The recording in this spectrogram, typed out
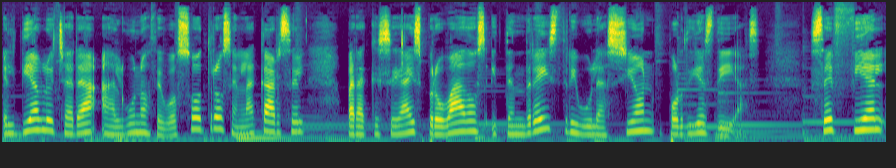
el diablo echará a algunos de vosotros en la cárcel para que seáis probados y tendréis tribulación por diez días sé fiel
